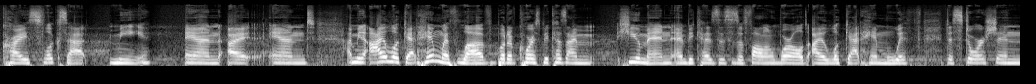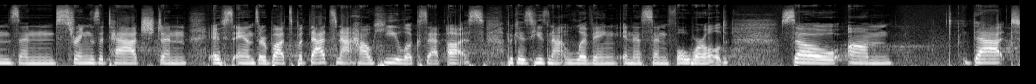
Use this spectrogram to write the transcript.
Christ looks at me and I and I mean I look at him with love, but of course because I'm human and because this is a fallen world, I look at him with distortions and strings attached and ifs, ands, or buts. But that's not how he looks at us because he's not living in a sinful world. So um, that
